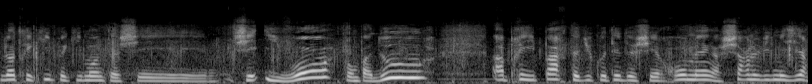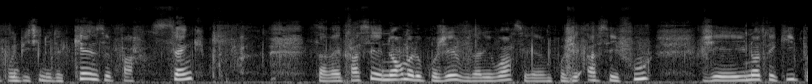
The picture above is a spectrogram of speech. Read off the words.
l'autre équipe qui monte chez, chez Ivo, Pompadour. Après, ils partent du côté de chez Romain à Charleville-Mézières pour une piscine de 15 par 5. Ça va être assez énorme le projet, vous allez voir, c'est un projet assez fou. J'ai une autre équipe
